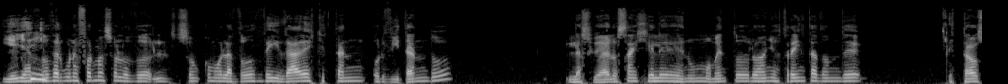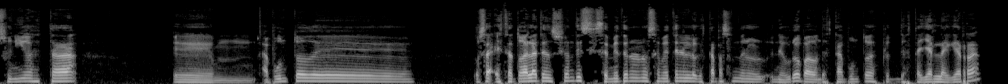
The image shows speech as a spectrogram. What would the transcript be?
Y ellas dos, de alguna forma, son, los dos, son como las dos deidades que están orbitando la ciudad de Los Ángeles en un momento de los años 30 donde Estados Unidos está eh, a punto de... O sea, está toda la tensión de si se meten o no se meten en lo que está pasando en, Europa, donde está a punto de, estallar la guerra.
